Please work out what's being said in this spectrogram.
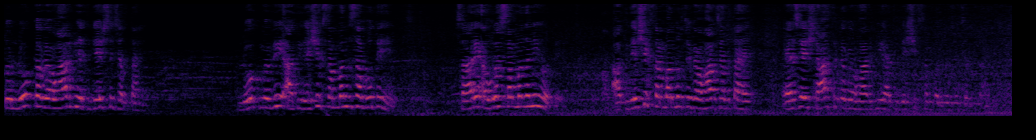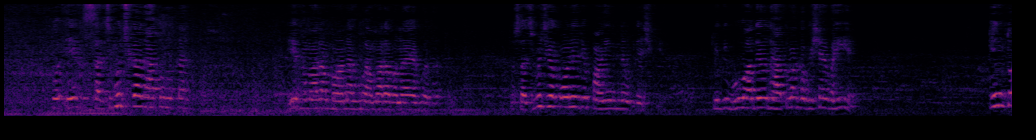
तो लोक का व्यवहार भी अतिदेश से चलता है। लोक में भी आतिदेशिक संबंध सब होते हैं। सारे अवरस संबंध नहीं होते। आतिदेशिक संबंधों से व्यवहार चलता है। ऐसे शास्त्र का व्यवहार भी आतिदेशिक संबंधों से चलता है। तो एक सचमुच का धातु होता है। एक हमारा माना हुआ, हमारा बनाया हुआ धातु। तो सचमुच का कौन है जो पाणिनि ने उपदेश किया? क्योंकि भूवादेव धातुआ का विषय वही है। किंतु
